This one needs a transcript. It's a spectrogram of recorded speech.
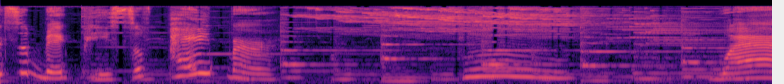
It's a big piece of paper. Hmm. Wow.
